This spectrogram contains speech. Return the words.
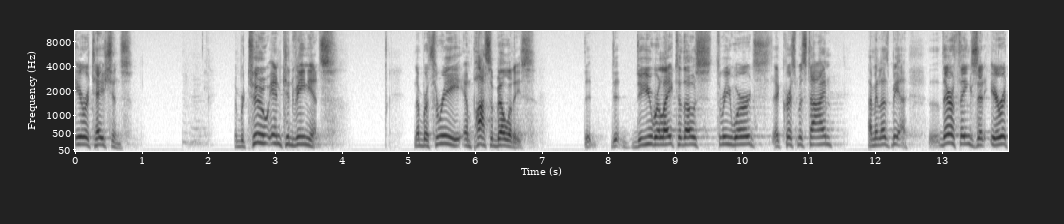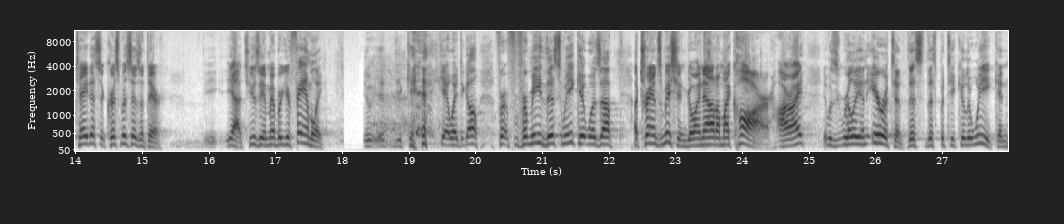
irritations, number two, inconvenience, number three, impossibilities. Do you relate to those three words at Christmas time? I mean, let's be, there are things that irritate us at Christmas, isn't there? Yeah, it's usually a member of your family. You, you can't, can't, wait to go. For, for, for, me this week, it was a, a transmission going out on my car, all right? It was really an irritant this, this particular week. And,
